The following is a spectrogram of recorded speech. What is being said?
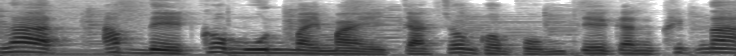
พลาดอัปเดตข้อมูลใหม่ๆ จากช่องของผมเจอกันคลิปหน้า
